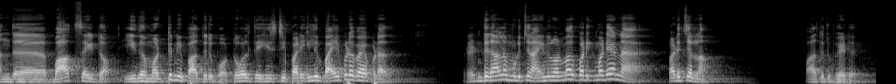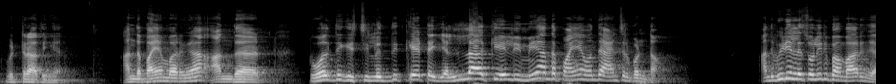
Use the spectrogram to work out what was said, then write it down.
அந்த பாக்ஸ் ஐட்டம் இதை மட்டும் நீ பார்த்துட்டு போ. டுவெல்த்து ஹிஸ்ட்ரி படிக்கலையும் பயப்பட பயப்படாது. ரெண்டு நாளில் முடிச்சு ஐநூறு ஒன் மார்க் படிக்க மாட்டியா என்ன? படிச்சிடலாம். பார்த்துட்டு போயிடு விட்டுறாதீங்க. அந்த பையன் பாருங்க அந்த டுவெல்த்து ஹிஸ்ட்ரியிலேருந்து கேட்ட எல்லா கேள்வியுமே அந்த பையன் வந்து ஆன்சர் பண்ணிட்டான். அந்த வீடியோவில் சொல்லியிருப்பான் பாருங்க.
